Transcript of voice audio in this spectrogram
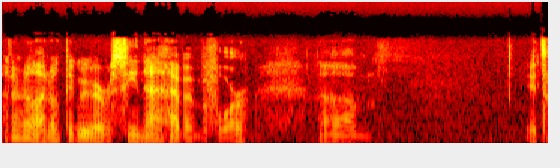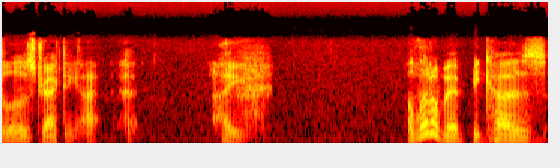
I don't know. I don't think we've ever seen that happen before. Um, it's a little distracting. I, I, I A little bit because,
